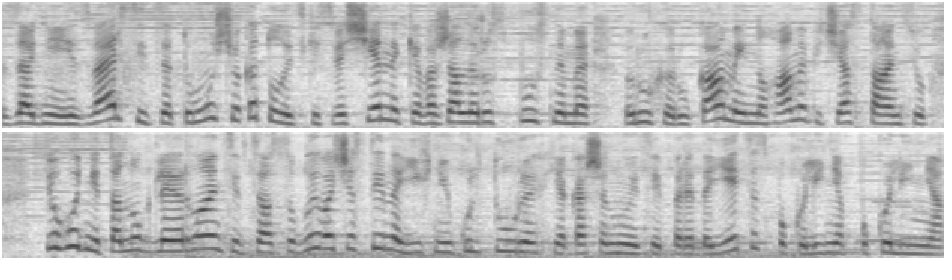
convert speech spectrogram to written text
За однією з версій, це тому, що католицькі священники вважали розпусними рухи руками і ногами під час танцю. Сьогодні танок для ірландців це особлива частина їхньої культури, яка шанується і передається з покоління в покоління.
